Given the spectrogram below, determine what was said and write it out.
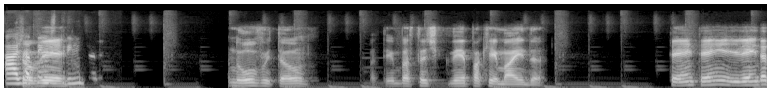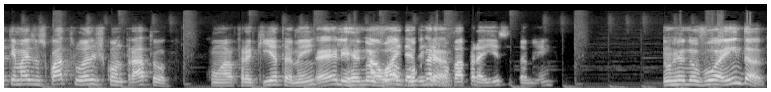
Ah, já tem ver. 30. Novo, então. Tem bastante lenha pra queimar ainda. tem, tem. Ele ainda tem mais uns quatro anos de contrato com a franquia também. É, ele renovou deve agora. renovar para isso também. Não renovou ainda?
